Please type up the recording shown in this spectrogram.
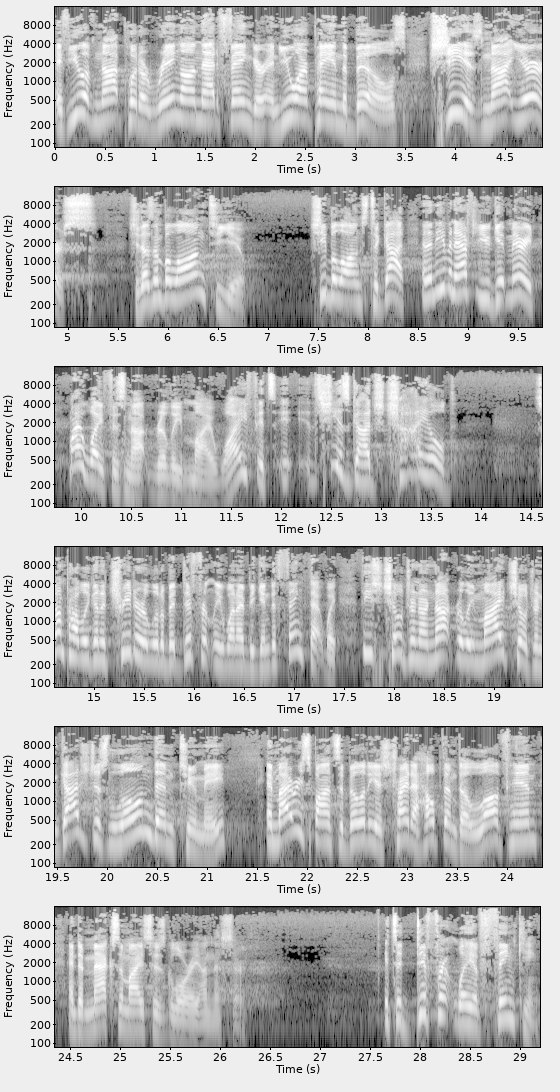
if you have not put a ring on that finger and you aren't paying the bills, she is not yours. She doesn't belong to you. She belongs to God. And then even after you get married, my wife is not really my wife. It's, it, she is God's child. So I'm probably going to treat her a little bit differently when I begin to think that way. These children are not really my children. God's just loaned them to me. And my responsibility is try to help them to love him and to maximize his glory on this earth. It's a different way of thinking.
